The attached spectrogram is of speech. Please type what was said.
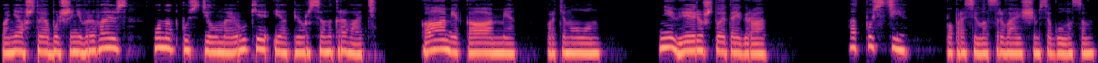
Поняв, что я больше не врываюсь, он отпустил мои руки и оперся на кровать. «Ками, Ками!» — протянул он. «Не верю, что это игра». «Отпусти!» — попросила срывающимся голосом.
